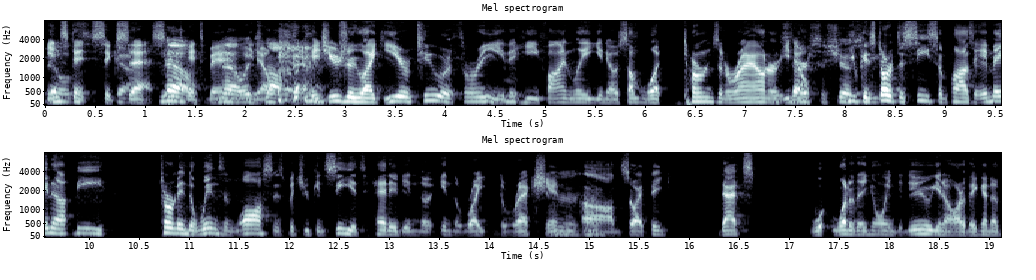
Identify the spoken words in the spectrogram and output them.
It instant yeah. success. It- No, it's been no, you it's know not. it's usually like year two or three that he finally you know somewhat turns it around or you know Starts to show you can start to see some positive. It may not be turned into wins and losses, but you can see it's headed in the in the right direction. Mhm. Um, so I think that's wh- what are they going to do? You know, are they going to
